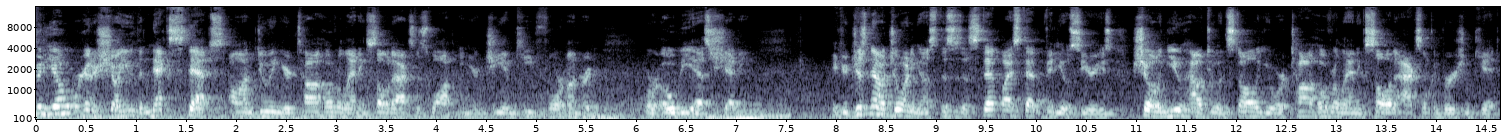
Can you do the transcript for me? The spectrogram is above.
video, we're going to show you the next steps on doing your Tahoe overlanding solid axle swap in your GMT 400 or OBS Chevy. If you're just now joining us, this is a step-by-step video series showing you how to install your Tahoe overlanding solid axle conversion kit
